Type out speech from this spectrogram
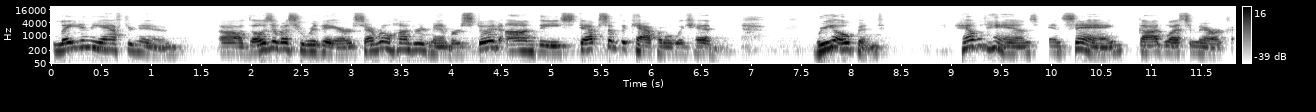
late in the afternoon, uh, those of us who were there, several hundred members, stood on the steps of the Capitol, which had reopened, held hands and sang God Bless America.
